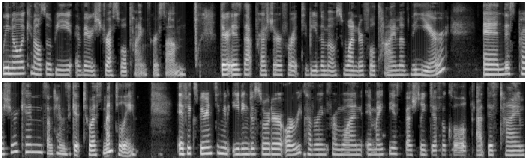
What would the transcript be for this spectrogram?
we know it can also be a very stressful time for some. There is that pressure for it to be the most wonderful time of the year. And this pressure can sometimes get to us mentally. If experiencing an eating disorder or recovering from one, it might be especially difficult at this time,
